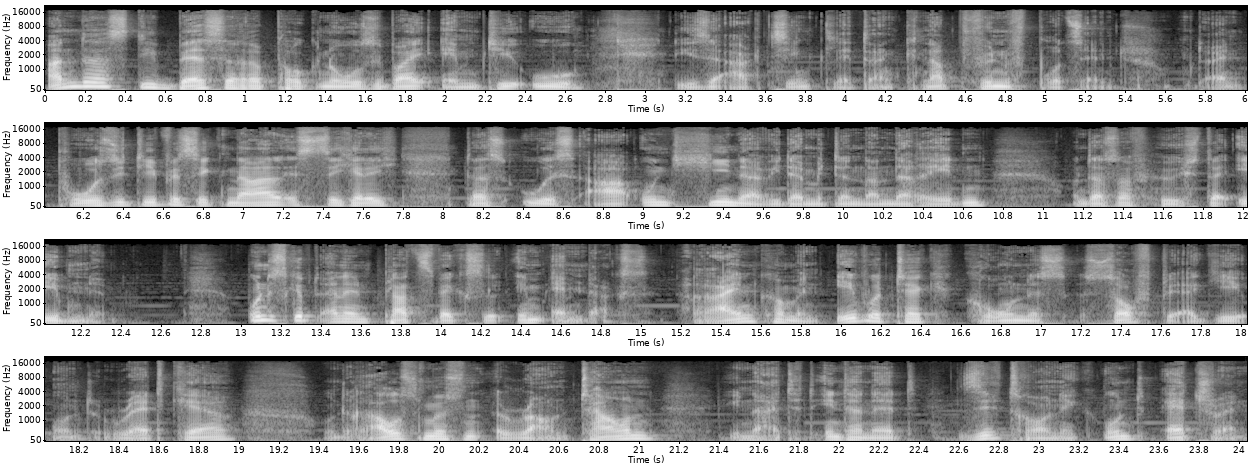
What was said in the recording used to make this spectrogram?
anders die bessere Prognose bei MTU. Diese Aktien klettern knapp 5%. Und ein positives Signal ist sicherlich, dass USA und China wieder miteinander reden und das auf höchster Ebene. Und es gibt einen Platzwechsel im MDAX. Reinkommen Evotech, Kronis, Software AG und Redcare und raus müssen Around Town, United Internet, Siltronic und Adren.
